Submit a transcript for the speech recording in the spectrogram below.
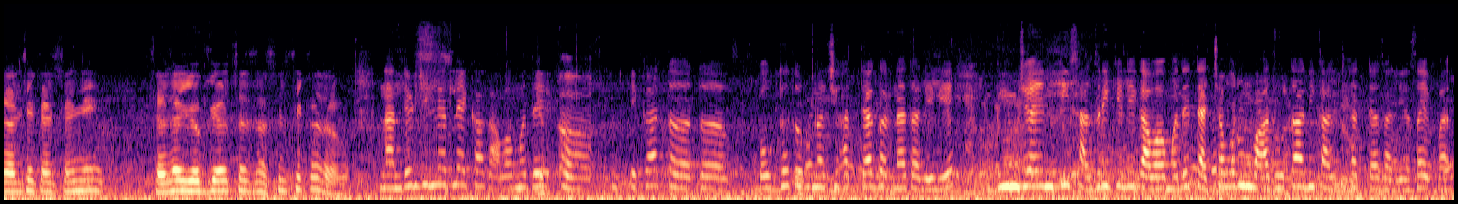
राज्यकर्त्यांनी त्यांना योग्य होतं तसं ते करावं. नांदेड जिल्ह्यातल्या एका गावामध्ये एका त, त, बौद्ध तरुणाची हत्या करण्यात आलेली आहे. भीम जयंती साजरी केली गावामध्ये त्याच्यावरून वाद होता आणि काल ती हत्या झाली असा एफ आय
